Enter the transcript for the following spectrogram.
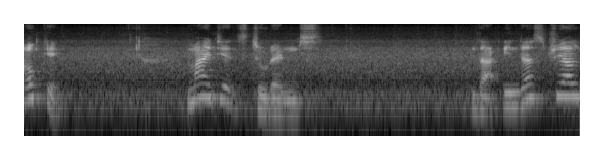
Okay. My dear students, the Industrial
